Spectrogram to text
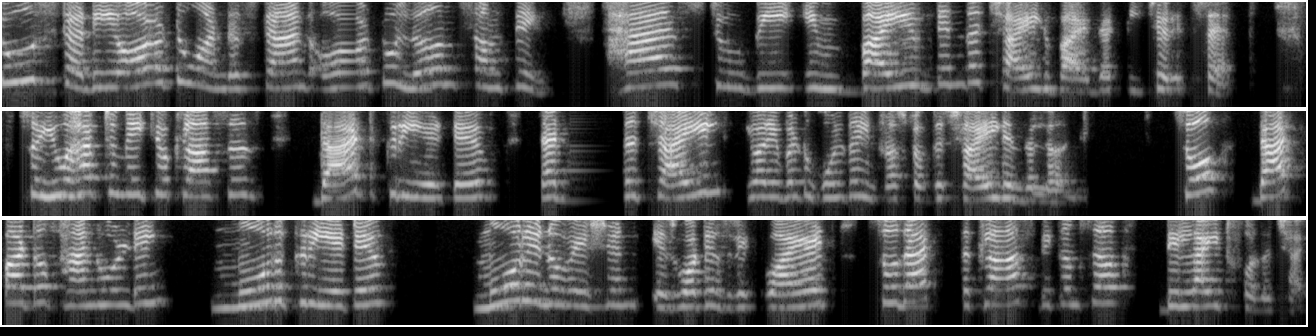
to study or to understand or to learn something has to be imbibed in the child by the teacher itself. So you have to make your classes that creative that the child, you are able to hold the interest of the child in the learning. So that part of hand holding more creative, more innovation is what is required so that the class becomes a delight for the child.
